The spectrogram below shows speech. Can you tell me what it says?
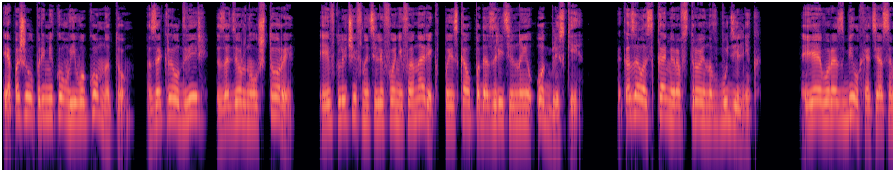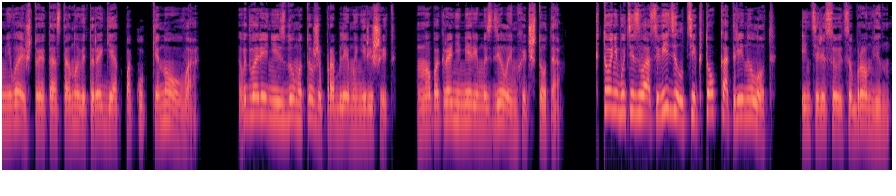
Я пошел прямиком в его комнату, закрыл дверь, задернул шторы и, включив на телефоне фонарик, поискал подозрительные отблески. Оказалось, камера встроена в будильник. Я его разбил, хотя сомневаюсь, что это остановит Регги от покупки нового. Выдворение из дома тоже проблемы не решит. Но, по крайней мере, мы сделаем хоть что-то. «Кто-нибудь из вас видел тикток Катрины Лот?» — интересуется Бронвин.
